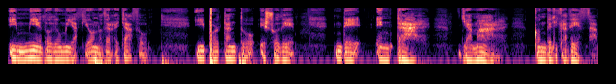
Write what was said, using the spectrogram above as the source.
y miedo de humillación o de rechazo y por tanto eso de, de entrar, llamar con delicadeza,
